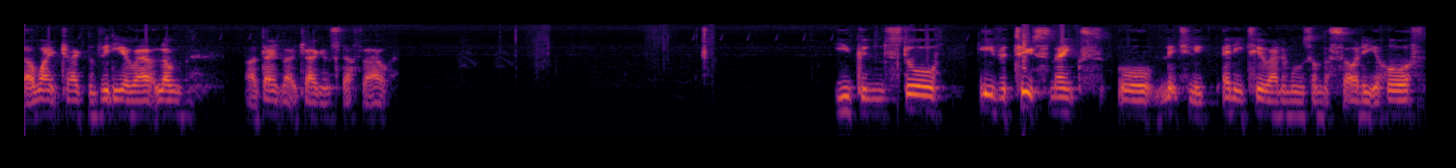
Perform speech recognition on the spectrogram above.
I won't drag the video out long. I don't like dragging stuff out. You can store either two snakes or literally any two animals on the side of your horse.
